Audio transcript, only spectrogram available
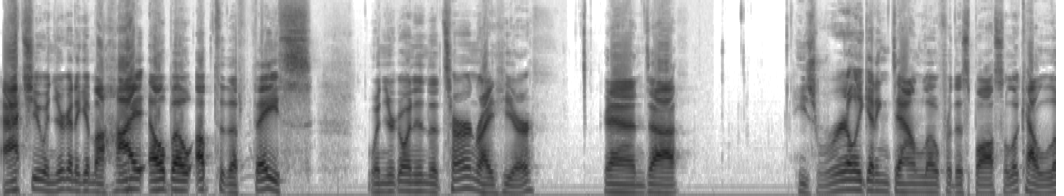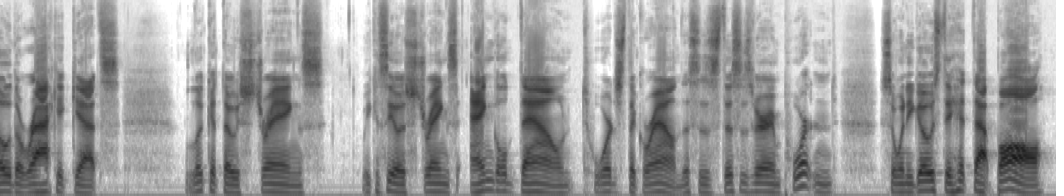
at you, and you're going to give them a high elbow up to the face when you're going into the turn right here, and uh, he's really getting down low for this ball. So look how low the racket gets look at those strings, we can see those strings angled down towards the ground. This is this is very important. So when he goes to hit that ball,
